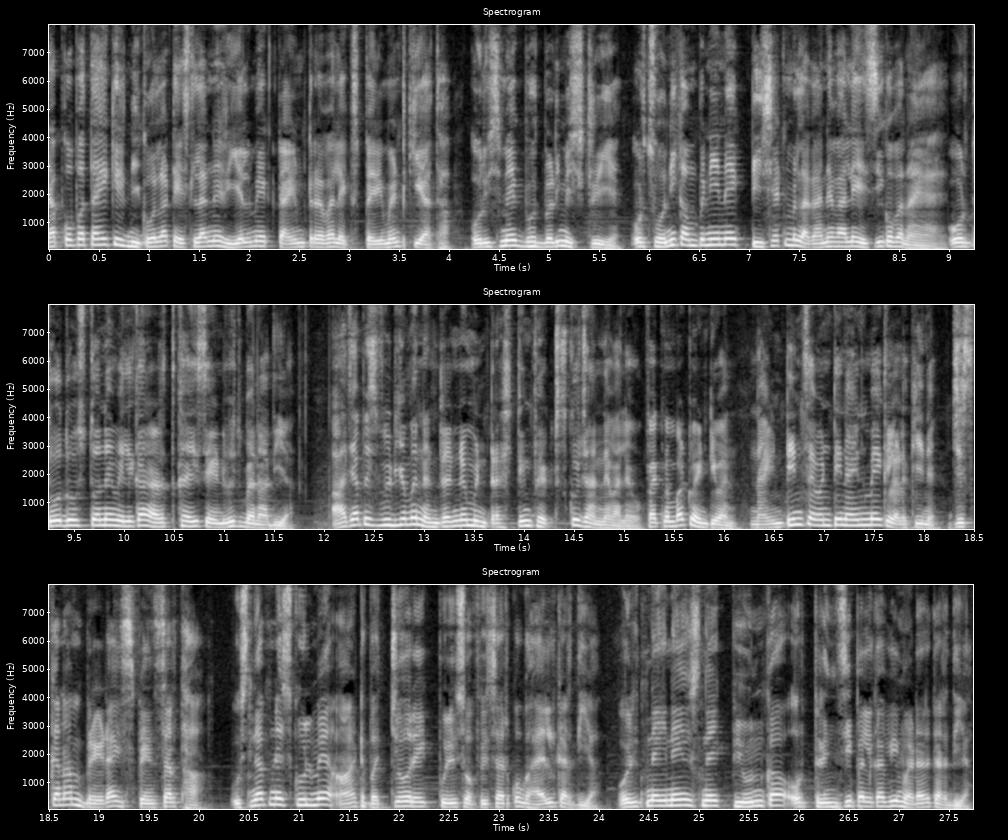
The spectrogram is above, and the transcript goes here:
क्या आपको पता है कि निकोला टेस्ला ने रियल में एक टाइम ट्रेवल एक्सपेरिमेंट किया था? और इसमें एक बहुत बड़ी मिस्ट्री है। और सोनी कंपनी ने एक टी शर्ट में लगाने वाले एसी को बनाया है। और दो दोस्तों ने मिलकर अर्थ का ही सैंडविच बना दिया। आज आप इस वीडियो में रैंडम इंटरेस्टिंग फैक्ट्स को जानने वाले हो। Fact number twenty one. Nine में एक लड़की ने, जिसका नाम ब्रेडा स्पेंसर था उसने अपने स्कूल में आठ बच्चों और एक पुलिस ऑफिसर को घायल कर दिया और इतना ही नहीं, उसने एक प्यून का और प्रिंसिपल का भी मर्डर कर दिया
